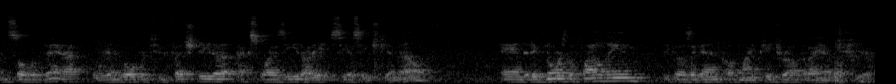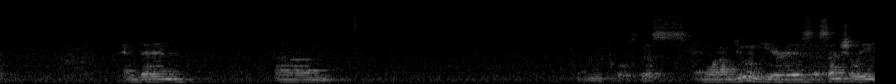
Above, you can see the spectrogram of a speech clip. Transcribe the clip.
And so with that, we're gonna go over to fetch data xyz.cshtml. And it ignores the file name because again, of my page route that I have up here. And then, um, let me close this. And what I'm doing here is essentially,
